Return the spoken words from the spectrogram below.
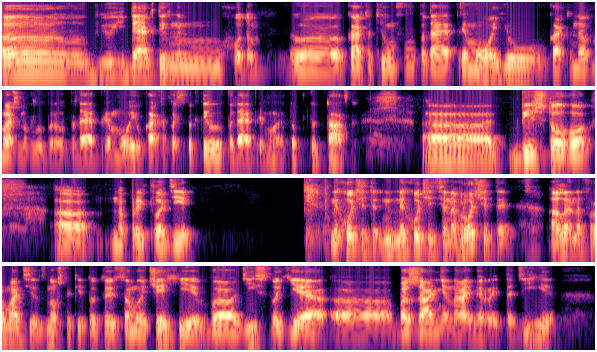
Е, йде активним ходом. Е, карта тріумфу випадає прямою, карта необмеженого вибору випадає прямою, карта перспективи випадає прямою. Тобто так. Е, більш того, на прикладі не, хочете, не хочеться наврочити, але на форматі знову ж таки то, тої самої Чехії в дійсно є е, бажання, наміри та дії,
